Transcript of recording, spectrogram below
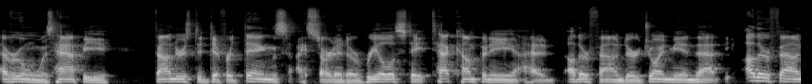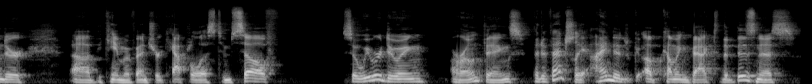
Everyone was happy founders did different things. I started a real estate tech company. I had other founder join me in that. The other founder uh, became a venture capitalist himself. So we were doing our own things, but eventually I ended up coming back to the business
